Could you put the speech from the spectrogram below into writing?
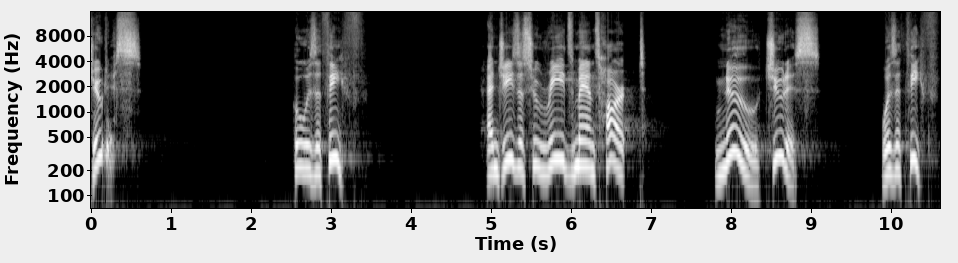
Judas, who was a thief. And Jesus, who reads man's heart, knew Judas was a thief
